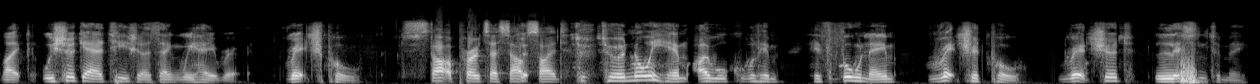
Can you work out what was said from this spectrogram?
Like we should get a T-shirt saying we hate Ri- Rich Paul. Start a protest outside. To, to annoy him, I will call him his full name, Richard Paul. Richard, listen to me.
